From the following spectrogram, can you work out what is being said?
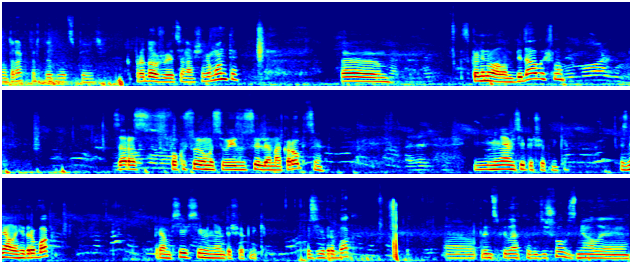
на трактор Т-25. Продовжуються наші ремонти. Ем, з коленвалом біда вийшла. Зараз фокусуємо свої зусилля на коробці і міняємо всі підшипники. Зняли гідробак. Прям всі-всі міняємо підшипники. Ось гідробак. Е, В принципі, легко відійшов, зняли,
